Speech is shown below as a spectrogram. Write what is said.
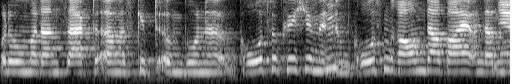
oder wo man dann sagt, ähm, es gibt irgendwo eine große Küche mit mhm. einem großen Raum dabei und dann ja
